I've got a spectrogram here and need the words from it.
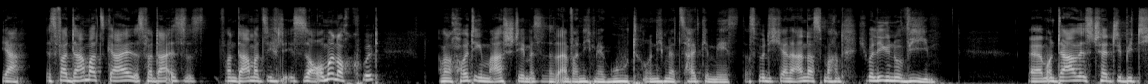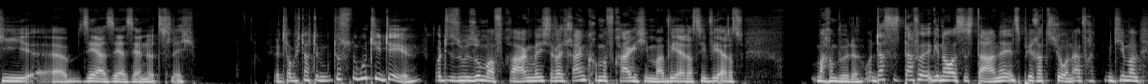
Ja, es war damals geil, es war da, es ist von damals, ist es auch immer noch kult. Aber nach heutigen Maßstäben ist es halt einfach nicht mehr gut und nicht mehr zeitgemäß. Das würde ich gerne anders machen. Ich überlege nur wie. Ähm, und da ist ChatGPT äh, sehr, sehr, sehr nützlich. Ich werde, glaube ich, nach dem, das ist eine gute Idee. Ich wollte sowieso mal fragen. Wenn ich da gleich reinkomme, frage ich ihn mal, wie er das, wie er das machen würde. Und das ist dafür, genau ist es da, ne? Inspiration. Einfach mit jemandem.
